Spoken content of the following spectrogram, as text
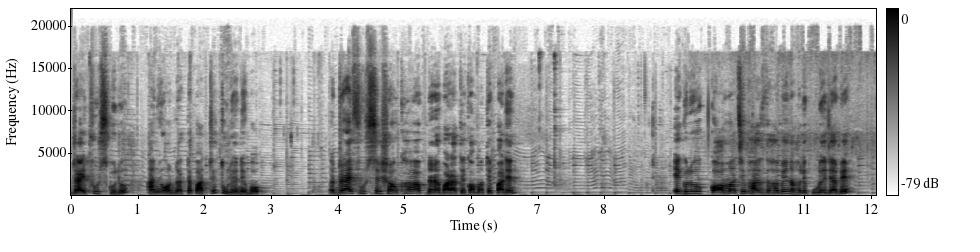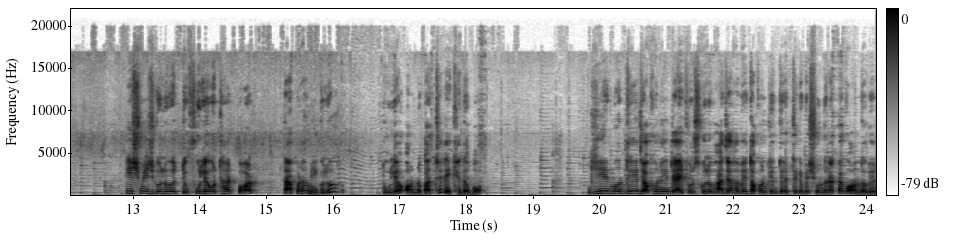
ড্রাই ফ্রুটসগুলো, আমি অন্য একটা পাত্রে তুলে নেব। ড্রাই ফ্রুটসের সংখ্যা আপনারা বাড়াতে কমাতে পারেন। এগুলো কম আছে, ভাজতে হবে, নাহলে পুড়ে যাবে। কিশমিশগুলো একটু ফুলে ওঠার পর তারপর আমি এগুলো তুলে অন্য পাত্রে রেখে দেবো। ঘিয়ের মধ্যে যখন এই ড্রাই ফ্রুটসগুলো ভাজা হবে, তখন কিন্তু এর থেকে বেশ সুন্দর একটা গন্ধ বের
